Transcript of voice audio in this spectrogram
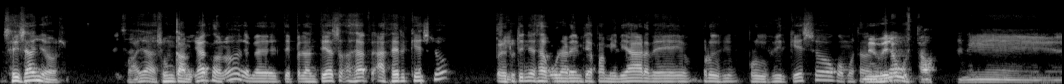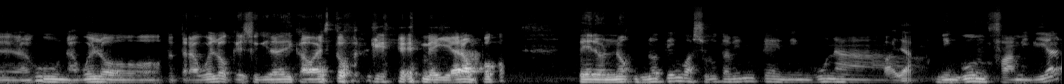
¿Seis años? Vaya, es un cambiazo, ¿no? Te planteas hacer queso, pero sí. tú tienes alguna herencia familiar de producir, producir queso. ¿Cómo está Me hubiera gustado tener algún abuelo o tatarabuelo que se hubiera dedicado a esto porque me guiara un poco, pero no, no tengo absolutamente ninguna, Vaya. ningún familiar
